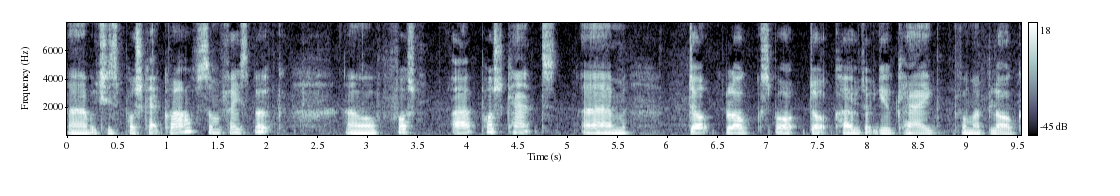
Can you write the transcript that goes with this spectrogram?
uh, which is Poshcat Crafts on Facebook or Posh, uh, um, for my blog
